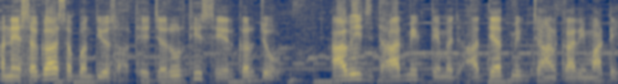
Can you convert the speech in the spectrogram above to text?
અને સગા સંબંધીઓ સાથે જરૂરથી શેર કરજો. આવી જ ધાર્મિક તેમજ આધ્યાત્મિક જાણકારી માટે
